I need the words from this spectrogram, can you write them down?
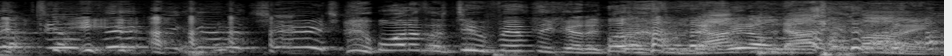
fifty. Go to church. What is a two fifty gonna do? Not, not fine.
